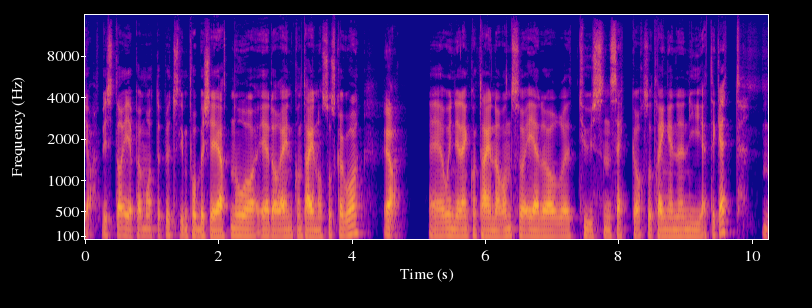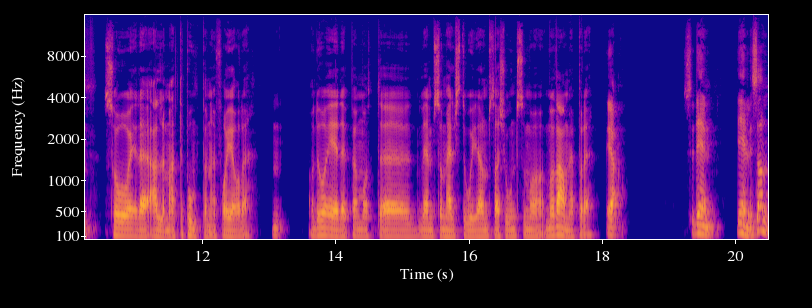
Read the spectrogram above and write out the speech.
Ja, hvis det er på en måte plutselig vi får beskjed at nå er det en container som skal gå, ja. Eh, og inni den containeren så er det 1000 sekker som trenger en ny etikett, mm. så er det alle mann til pumpene for å gjøre det. Og da er det på en måte hvem som helst i administrasjonen som må, må, være med på det. Ja. Så det er en, det er en litt sånn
